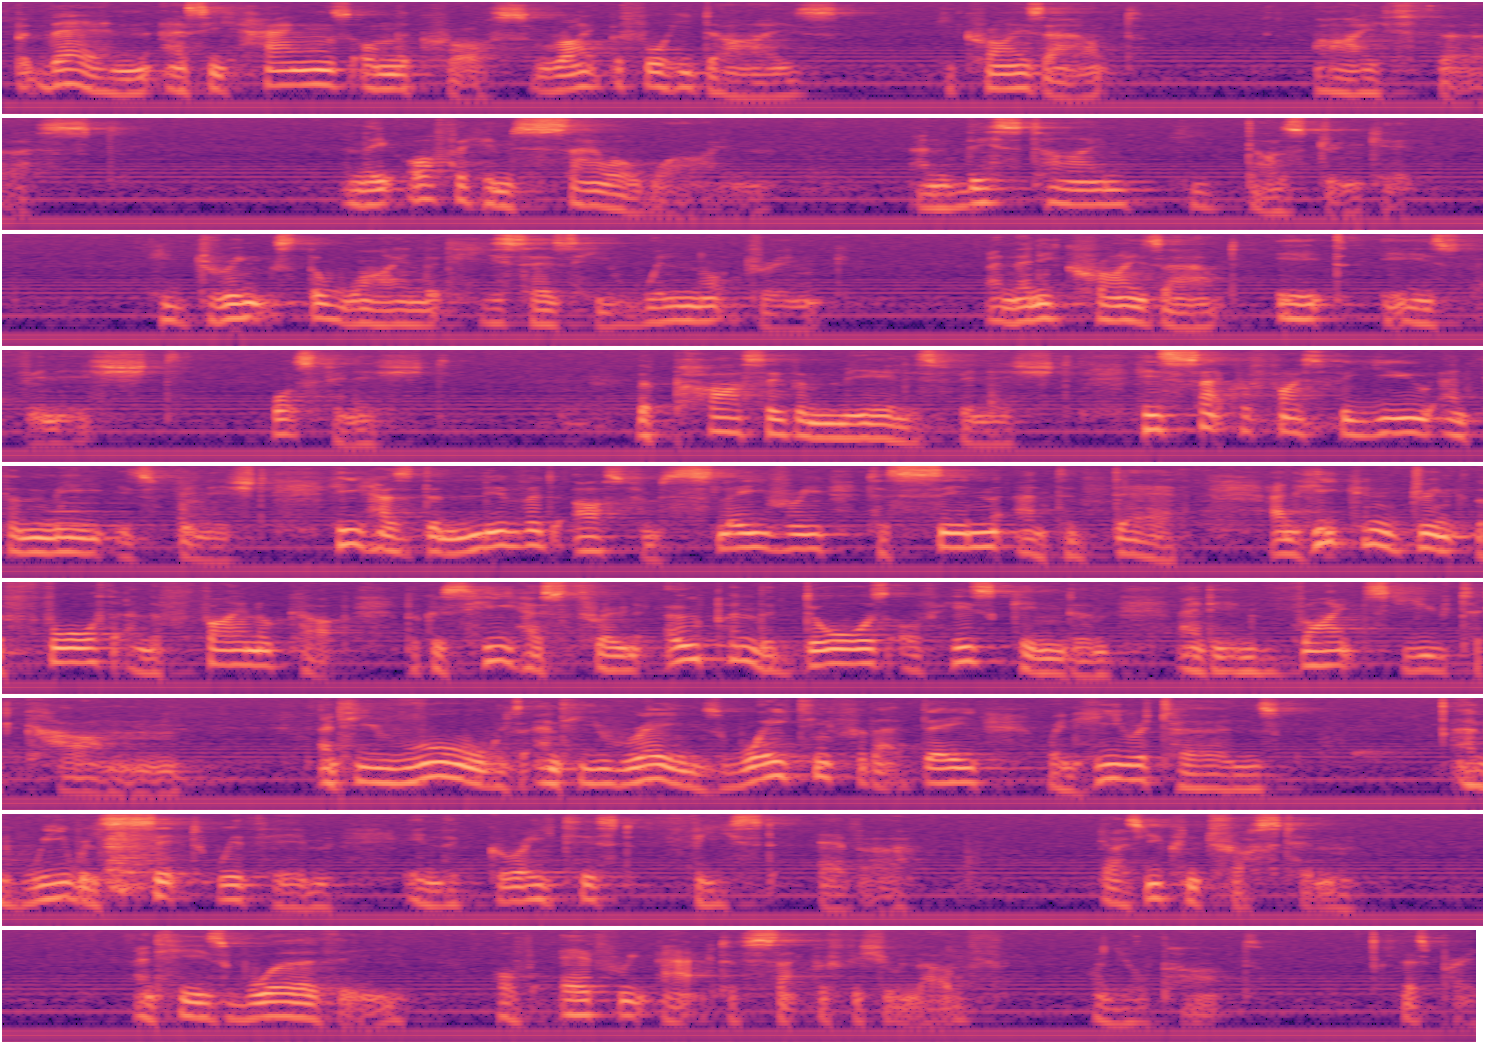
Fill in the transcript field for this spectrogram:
But then, as he hangs on the cross, right before he dies, he cries out, I thirst. And they offer him sour wine, and this time he does drink it. He drinks the wine that he says he will not drink. And then he cries out, It is finished. What's finished? The Passover meal is finished. His sacrifice for you and for me is finished. He has delivered us from slavery to sin and to death. And he can drink the fourth and the final cup because he has thrown open the doors of his kingdom and he invites you to come. And he rules and he reigns, waiting for that day when he returns and we will sit with him in the greatest feast ever. Guys, you can trust him. And he is worthy of every act of sacrificial love on your part. Let's pray.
